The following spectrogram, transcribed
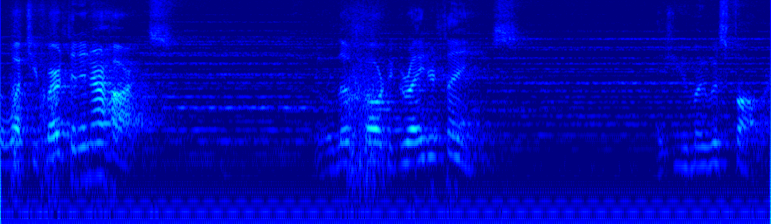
for what you're birthing in our hearts. And we look forward to greater things as you move us forward.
